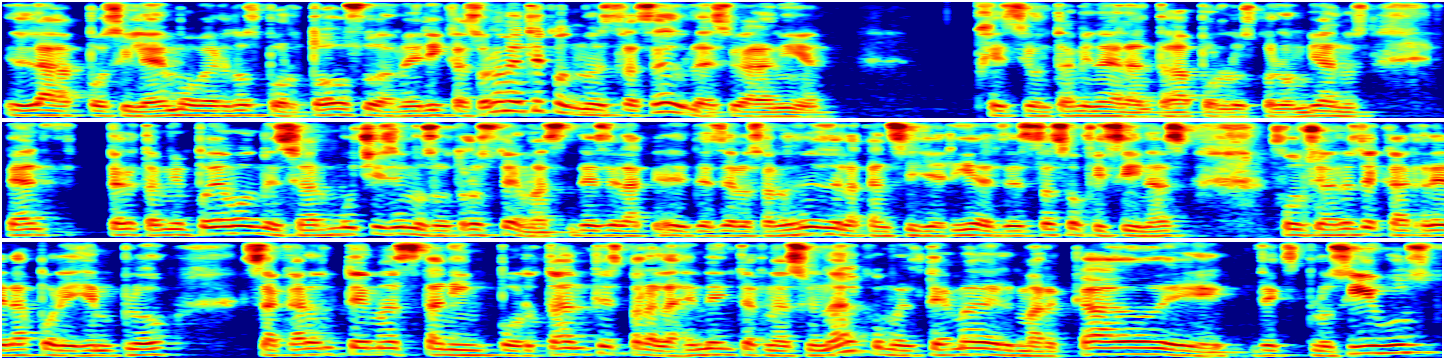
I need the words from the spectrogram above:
la posibilidad de movernos por todo Sudamérica, solamente con nuestra cédula de ciudadanía gestión también adelantada por los colombianos. pero también podemos mencionar muchísimos otros temas, desde, la, desde los salones de la Cancillería, desde estas oficinas, funcionarios de carrera, por ejemplo, sacaron temas tan importantes para la agenda internacional como el tema del marcado de, de explosivos,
